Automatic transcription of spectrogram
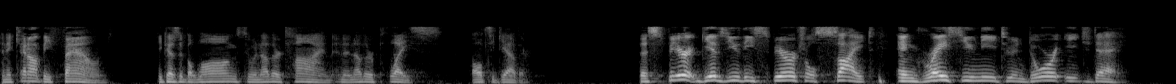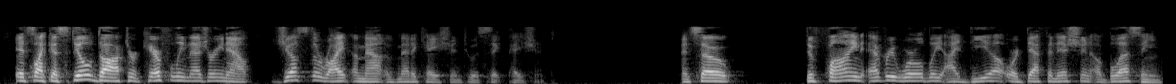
And it cannot be found because it belongs to another time and another place altogether. The Spirit gives you the spiritual sight and grace you need to endure each day. It's like a skilled doctor carefully measuring out just the right amount of medication to a sick patient. And so, define every worldly idea or definition of blessing,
